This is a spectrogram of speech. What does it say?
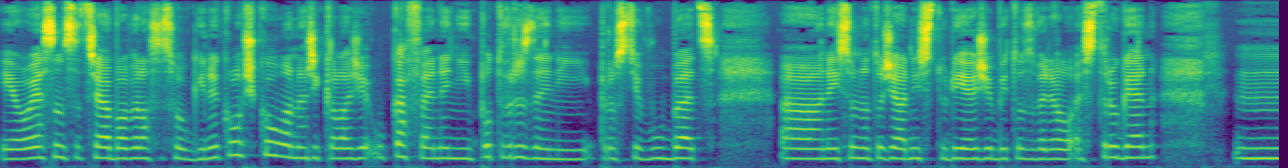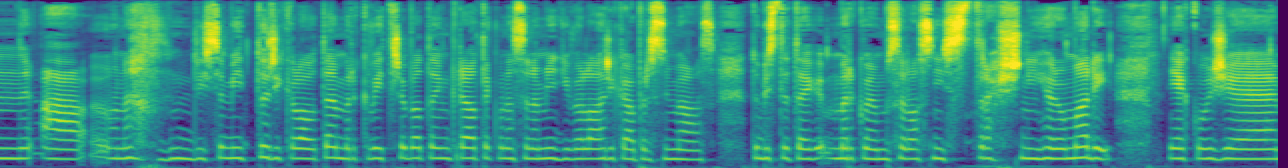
jo. Já jsem se třeba bavila se svou gynekoložkou, ona říkala, že u kafe není potvrzený prostě vůbec, eh, nejsou na to žádné studie, že by to zvedalo estrogen. Mm, a ona, když jsem jí to říkala o té mrkvi třeba tenkrát, tak ona se na mě dívala a říká, prosím vás, to byste té mrkve musela sníst strašný hromady. Jakože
